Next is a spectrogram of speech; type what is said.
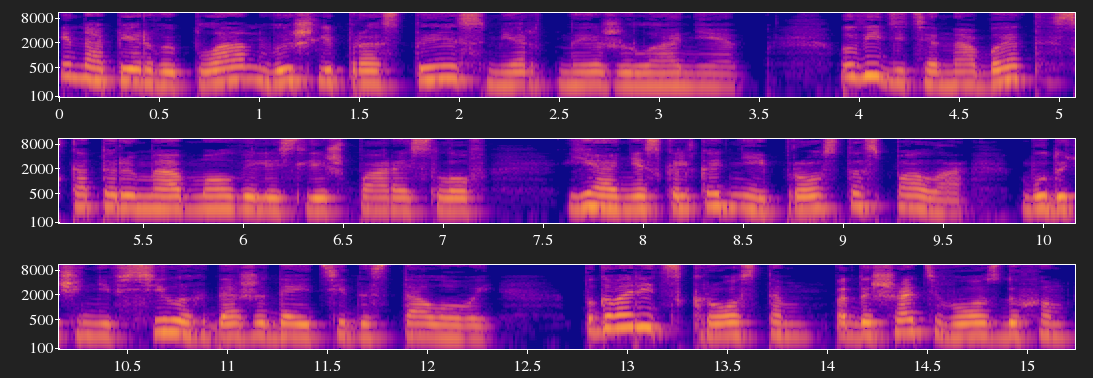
и на первый план вышли простые смертные желания. Увидеть Аннабет, с которой мы обмолвились лишь парой слов, я несколько дней просто спала, будучи не в силах даже дойти до столовой. Поговорить с Кростом, подышать воздухом,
